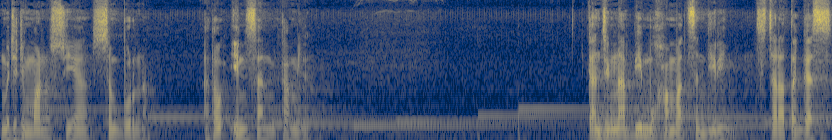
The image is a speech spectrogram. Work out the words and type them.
menjadi manusia sempurna atau insan kamil. Kanjeng Nabi Muhammad sendiri secara tegas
